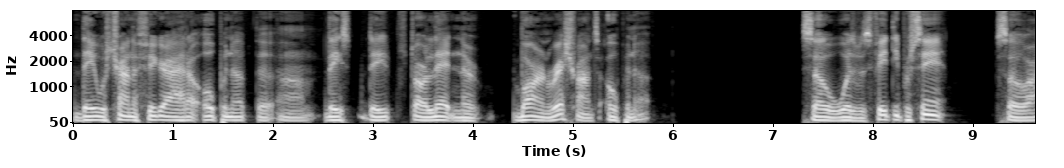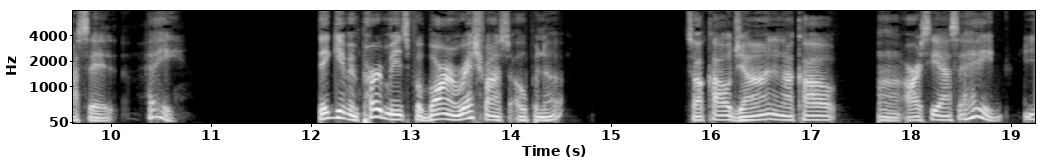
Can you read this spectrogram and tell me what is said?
they was trying to figure out how to open up the um they they started letting the bar and restaurants open up. So what was fifty percent. So I said, hey, they giving permits for bar and restaurants to open up. So I called John and I called uh, RCI. Said, hey, you,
